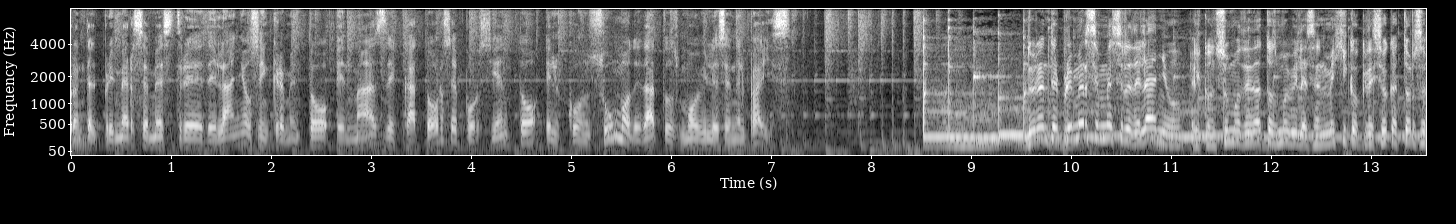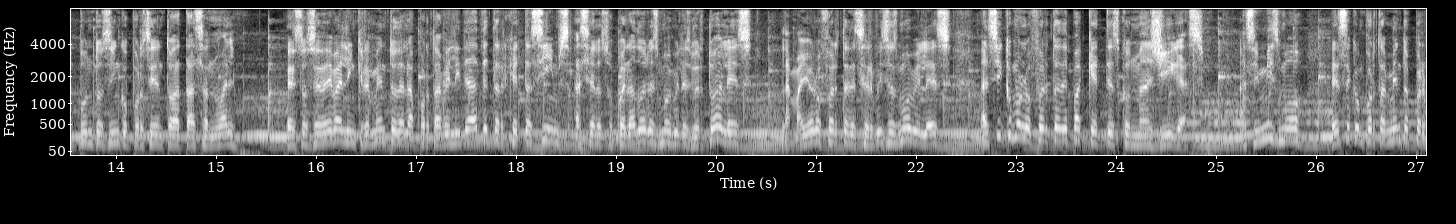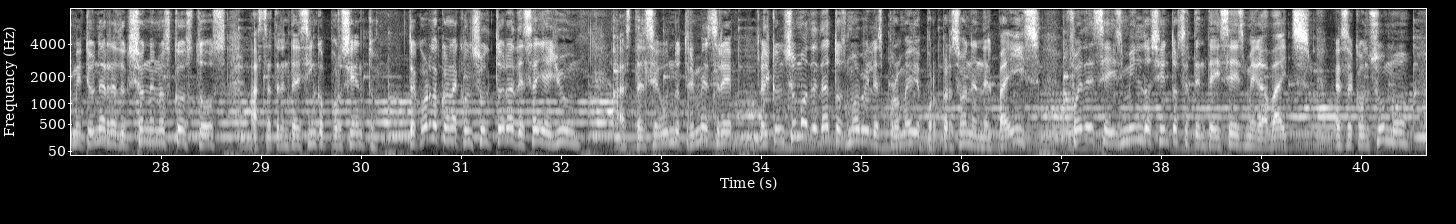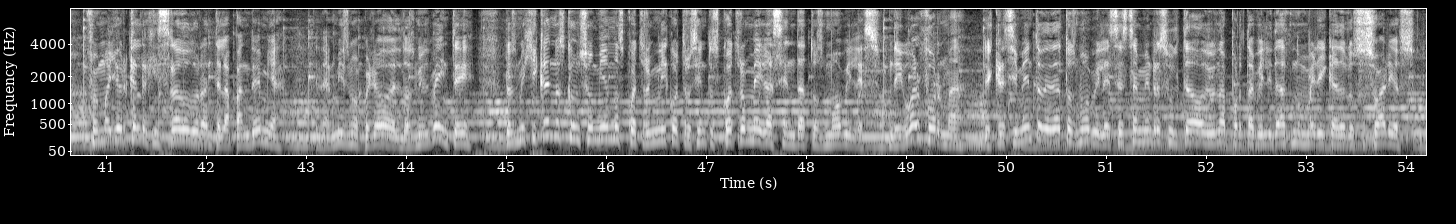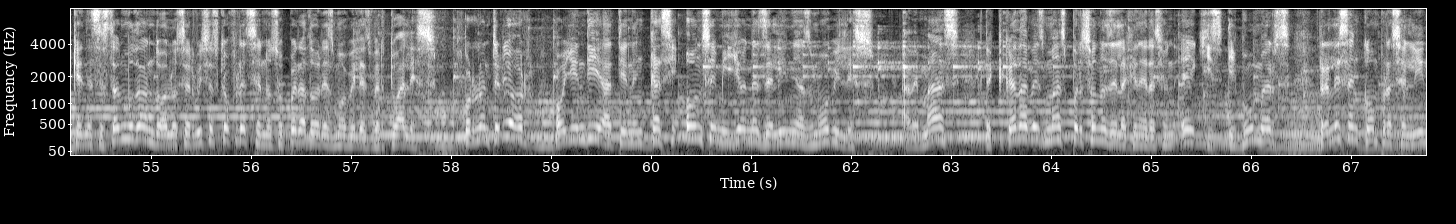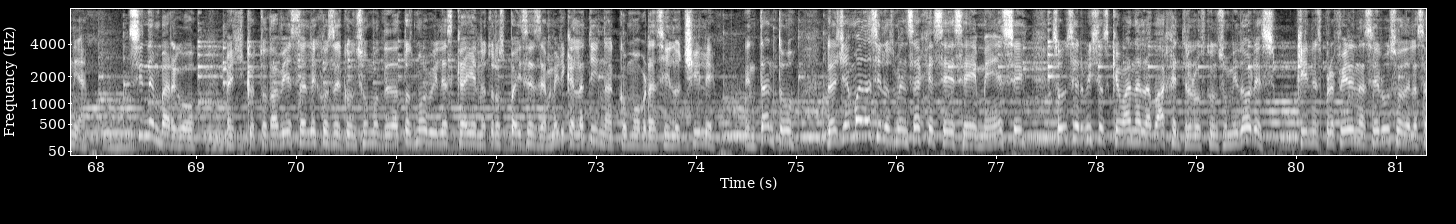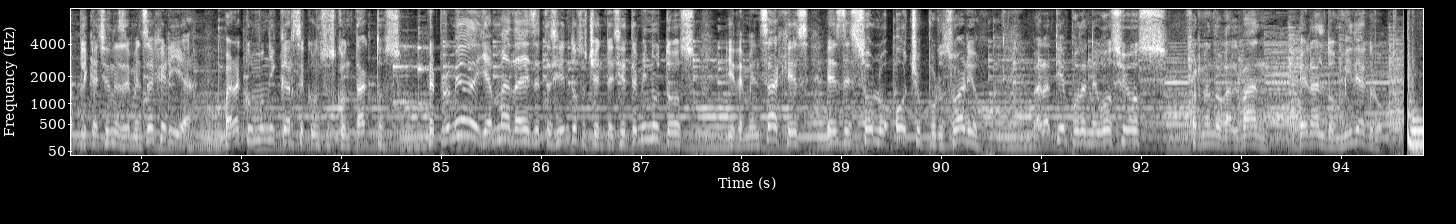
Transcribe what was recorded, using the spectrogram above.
Durante el primer semestre del año se incrementó en más de 14% el consumo de datos móviles en el país. Durante el primer semestre del año, el consumo de datos móviles en México creció 14.5% a tasa anual. Esto se debe al incremento de la portabilidad de tarjetas SIMS hacia los operadores móviles virtuales, la mayor oferta de servicios móviles, así como la oferta de paquetes con más gigas. Asimismo, ese comportamiento permitió una reducción en los costos hasta 35%. De acuerdo con la consultora de Sayayu, hasta el segundo trimestre, el consumo de datos móviles promedio por persona en el país fue de 6.276 megabytes. Ese consumo fue mayor que el registrado durante la pandemia. En el mismo periodo del 2020, los mexicanos consumíamos 4.404 megas en datos móviles. De igual forma, el crecimiento de datos móviles es también resultado de una portabilidad numérica de los usuarios, quienes están mudando a los servicios que ofrecen los operadores móviles virtuales. Por lo anterior, hoy en día tienen casi 11 millones de líneas móviles, además de que cada vez más personas de la generación X y boomers realizan compras en línea. Sin embargo, México todavía está lejos del consumo de datos móviles que hay en otros países de América Latina como Brasil o Chile. En tanto, las llamadas y los mensajes SMS son servicios que van a la baja entre los consumidores, quienes prefieren hacer uso de las aplicaciones de mensajería para comunicarse con sus contactos. El promedio de llamada es de 387 minutos y de mensajes es de solo 8 por usuario. Para tiempo de negocios, Fernando Galván, Heraldo Media Group.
